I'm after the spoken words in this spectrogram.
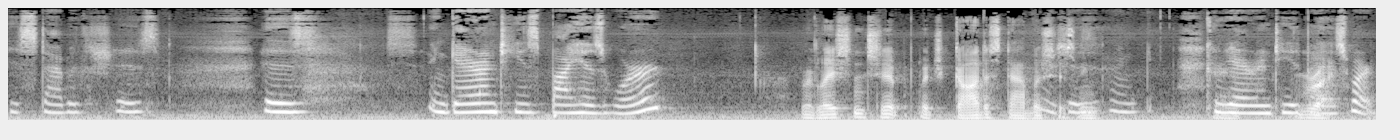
establishes is and guarantees by His word. relationship which God establishes. Which is, in- and guarantees by His word.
